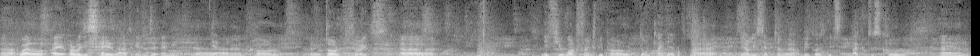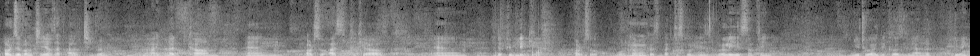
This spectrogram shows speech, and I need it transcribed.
Uh, well, I already say that in the any uh, Yeah. call uh, talk. Sorry. If you want French people, don't target uh, early September because it's back to school, and all the volunteers that have children might not come, and also as speakers, and the public also won't come because back to school is really something new to us because we are not doing.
